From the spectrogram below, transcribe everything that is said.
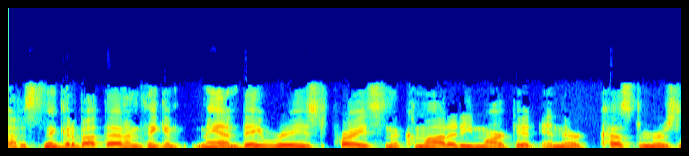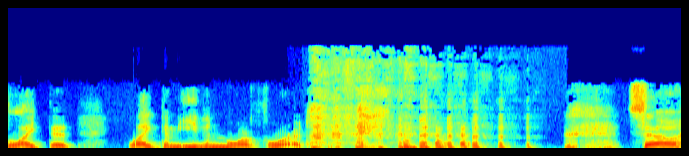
I, was thinking about that. I'm thinking, man, they raised price in a commodity market and their customers liked it, liked them even more for it. so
